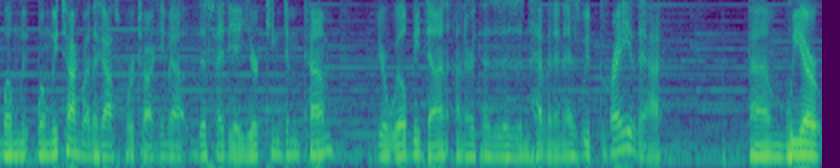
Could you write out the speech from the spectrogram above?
when we when we talk about the gospel, we're talking about this idea: your kingdom come, your will be done on earth as it is in heaven. And as we pray that, um, we are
